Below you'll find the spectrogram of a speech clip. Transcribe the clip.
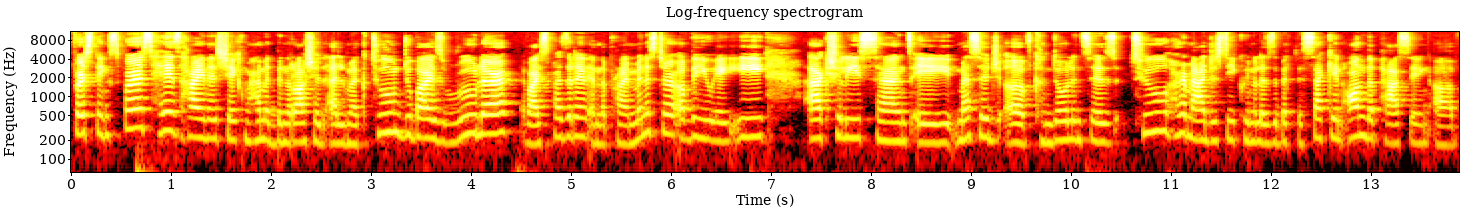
First things first, His Highness Sheikh Mohammed bin Rashid Al Maktoum, Dubai's ruler, vice president, and the prime minister of the UAE, actually sent a message of condolences to Her Majesty Queen Elizabeth II on the passing of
